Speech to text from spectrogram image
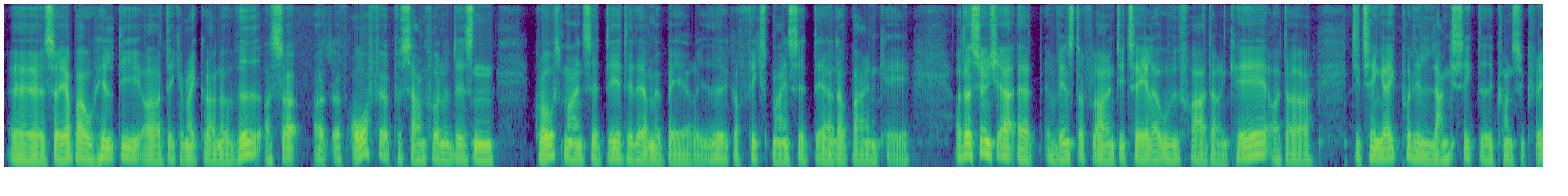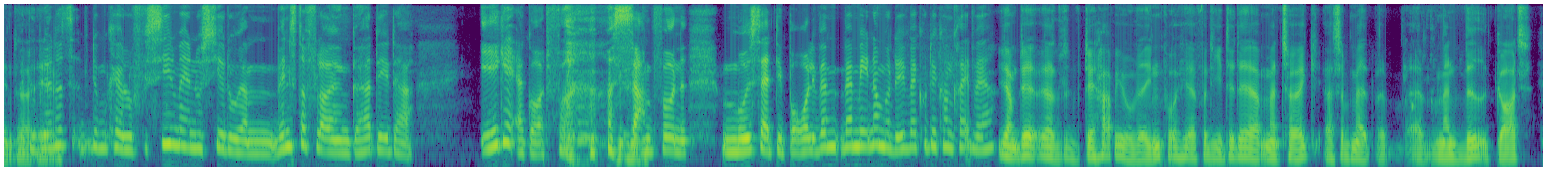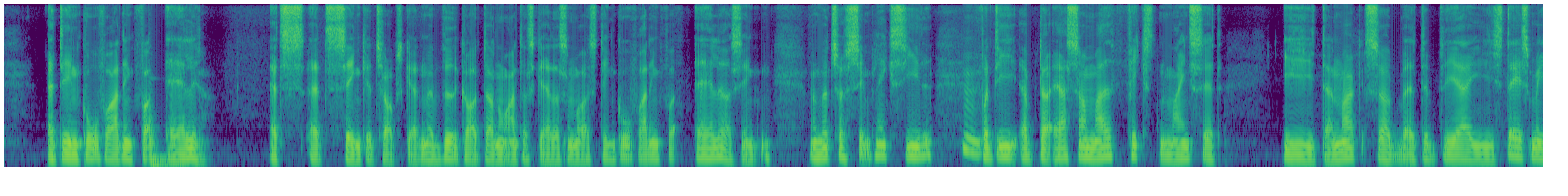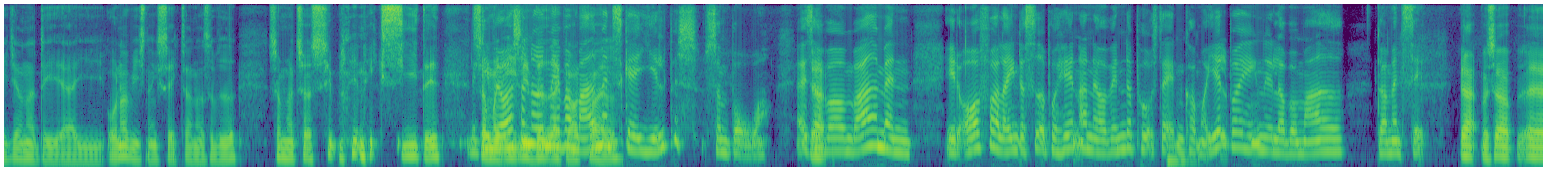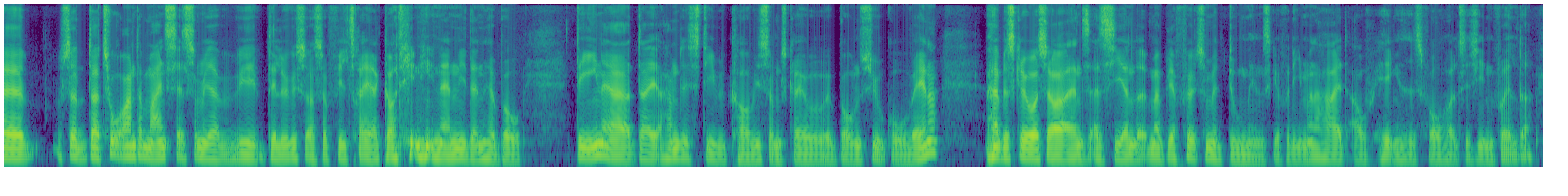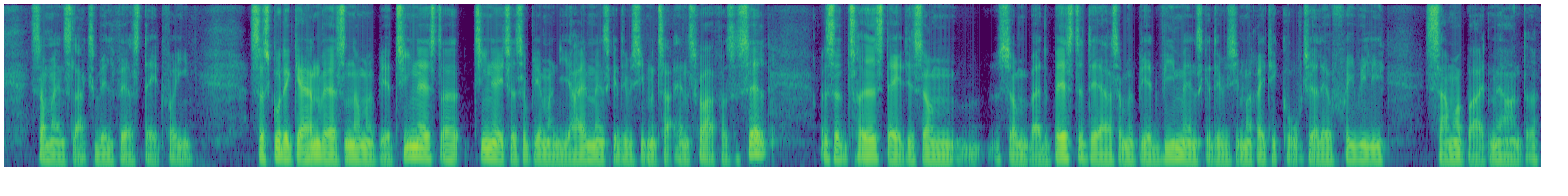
Øh, så jeg er bare uheldig, og det kan man ikke gøre noget ved. Og så og, og overført på samfundet, det er sådan, growth mindset, det er det der med bageriet, ikke? og fixed mindset, det er mm. der bare en kage. Og der synes jeg, at venstrefløjen, de taler ud fra, at der er en kage, og der, de tænker ikke på det langsigtede konsekventer. Du, bliver nødt du kan jo sige med, nu siger du, at venstrefløjen gør det, der ikke er godt for samfundet, modsat det borgerlige. Hvad, hvad mener med det? Hvad kunne det konkret være? Jamen, det, det har vi jo været inde på her, fordi det der, man tør ikke, altså man, man ved godt, at det er en god forretning for alle at, at sænke topskatten. Man ved godt, der er nogle andre skatter, som også det er en god forretning for alle at sænke den. Men man tør simpelthen ikke sige det, hmm. fordi at der er så meget fixed mindset i Danmark, så det, det er i statsmedierne, det er i undervisningssektoren osv., så, man tør simpelthen ikke sige det, Men som det er også noget med, hvor meget man skal hjælpes som borger. Altså, ja. hvor meget man et offer, eller en, der sidder på hænderne og venter på, at staten kommer og hjælper en, eller hvor meget gør man selv? Ja, så, øh, så der er to andre mindsets, som jeg, vi, det lykkedes os at filtrere godt ind i hinanden i den her bog. Det ene er, der er ham, det er Steve Covey, som skrev øh, bogen Syv gode vaner, han beskriver så, at han at siger, at man bliver født som et du-menneske, fordi man har et afhængighedsforhold til sine forældre, som er en slags velfærdsstat for en. Så skulle det gerne være sådan, når man bliver teenager, teenager så bliver man jeg-menneske, det vil sige, at man tager ansvar for sig selv. Og så det tredje stadie, som, som er det bedste, det er, at man bliver et vi-menneske, det vil sige, man er rigtig god til at lave frivillig samarbejde med andre.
